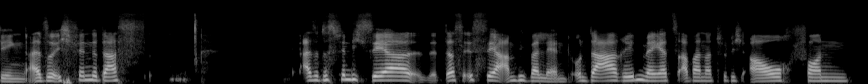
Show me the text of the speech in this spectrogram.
Ding. Also ich finde das, also das finde ich sehr, das ist sehr ambivalent. Und da reden wir jetzt aber natürlich auch von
